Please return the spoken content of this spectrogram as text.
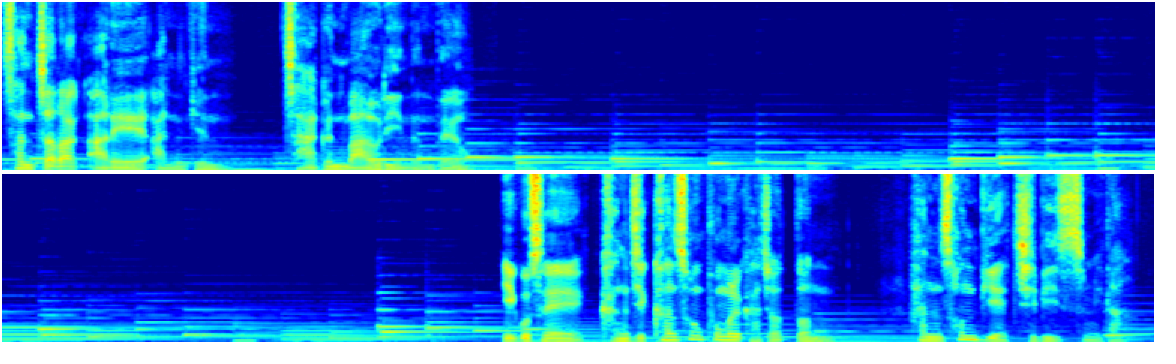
산자락 아래에 안긴 작은 마을이 있는데요. 이곳에 강직한 성품을 가졌던 한 선비의 집이 있습니다.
